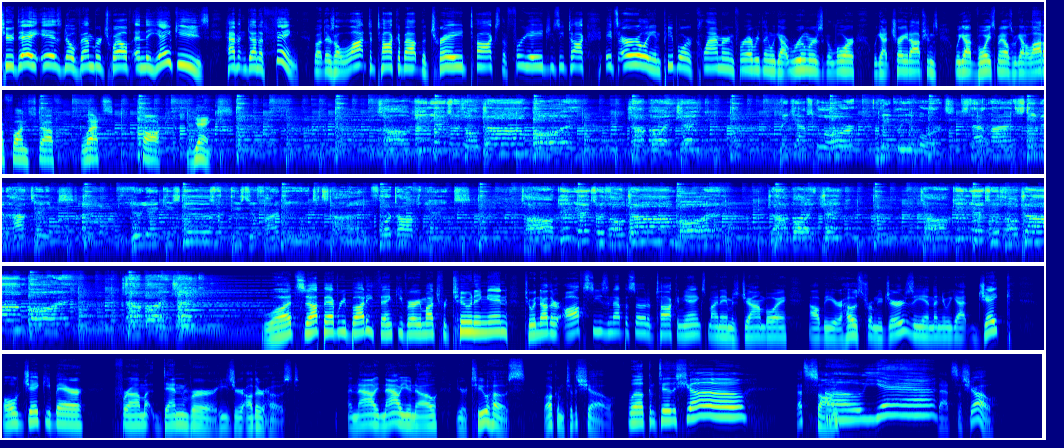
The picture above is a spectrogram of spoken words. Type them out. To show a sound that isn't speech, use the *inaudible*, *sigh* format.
Today is November 12th, and the Yankees haven't done a thing, but there's a lot to talk about the trade talks, the free agency talk. It's early, and people are clamoring for everything. We got rumors galore, we got trade options, we got voicemails, we got a lot of fun stuff. Let's talk Yanks. Steaming hot takes. Yankees news with these two fine dudes. It's time for Talking Yanks. Talking Yanks with old John Boy, John Boy and Jake. Talking Yanks with old John Boy, John Boy and Jake. What's up, everybody? Thank you very much for tuning in to another off-season episode of Talking Yanks. My name is John Boy. I'll be your host from New Jersey, and then we got Jake, old Jakey Bear from Denver. He's your other host. And now, now you know your two hosts. Welcome to the show. Welcome to the show. That's a song. Oh yeah. That's the show.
